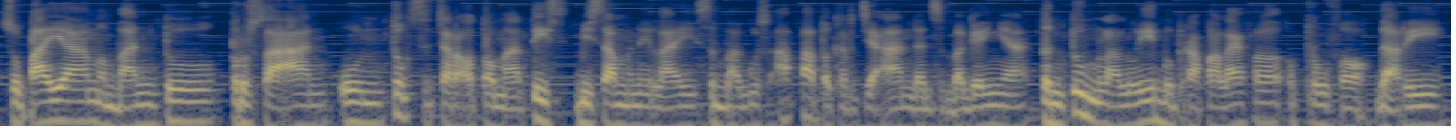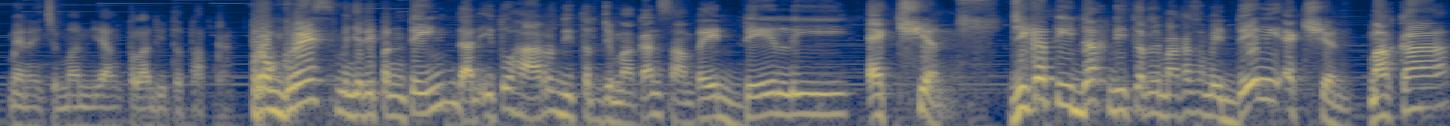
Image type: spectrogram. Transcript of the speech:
Supaya membantu perusahaan untuk secara otomatis bisa menilai sebagus apa pekerjaan dan sebagainya. Tentu melalui beberapa level approval dari manajemen yang telah ditetapkan. Progres menjadi penting dan itu harus diterjemahkan sampai daily actions. Jika tidak diterjemahkan sampai daily action, maka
